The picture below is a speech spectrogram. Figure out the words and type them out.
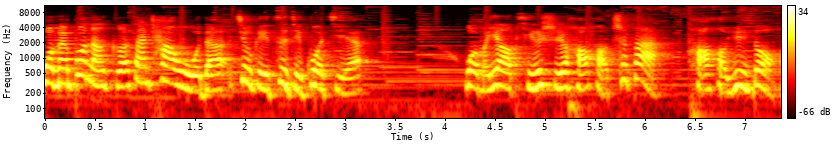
我们不能隔三差五的就给自己过节，我们要平时好好吃饭，好好运动，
